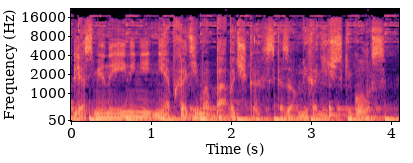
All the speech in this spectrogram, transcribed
«Для смены имени необходима бабочка», — сказал механический голос. «Я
